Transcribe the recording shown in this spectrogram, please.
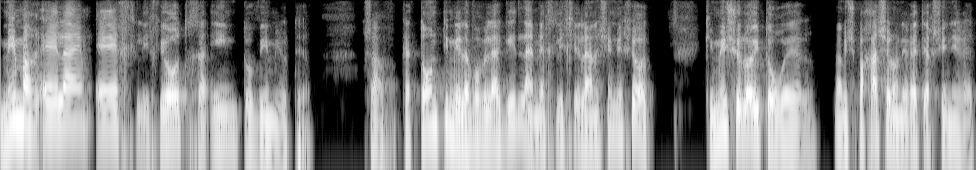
מי מראה להם איך לחיות חיים טובים יותר? עכשיו, קטונתי מלבוא ולהגיד להם איך לח... לאנשים לחיות. כי מי שלא יתעורר, והמשפחה שלו נראית איך שהיא נראית,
